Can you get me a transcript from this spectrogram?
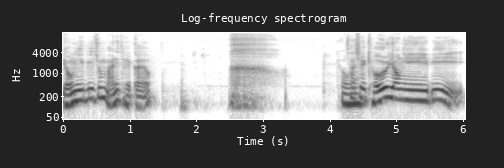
영입이 좀 많이 될까요? 겨울에. 사실 겨울 영입이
